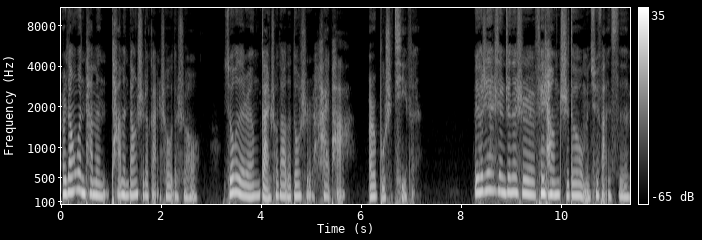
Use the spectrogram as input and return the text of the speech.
而当问他们他们当时的感受的时候，所有的人感受到的都是害怕，而不是气愤。我觉得这件事情真的是非常值得我们去反思。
